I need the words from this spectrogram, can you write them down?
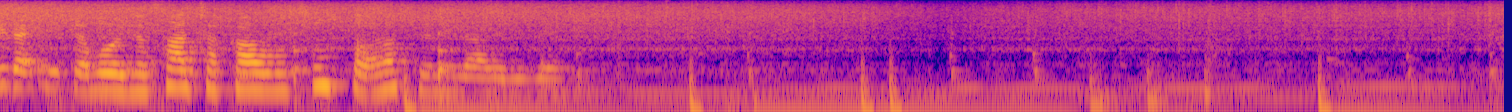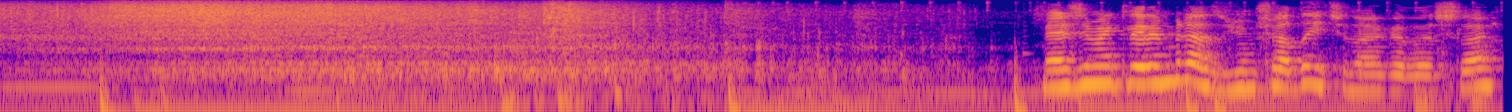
Bir dakika boyunca salça kavrulsun sonra suyunu ilave edeceğim. Mercimeklerim biraz yumuşadığı için arkadaşlar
